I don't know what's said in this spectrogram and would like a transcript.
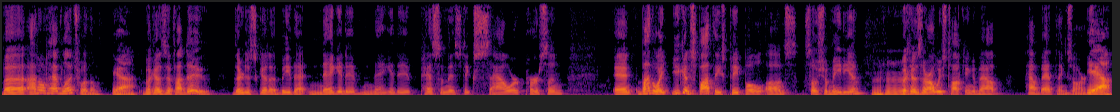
but I don't have lunch with them. Yeah. Because if I do, they're just going to be that negative, negative, pessimistic, sour person. And by the way, you can spot these people on social media mm-hmm. because they're always talking about how bad things are. Yeah,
